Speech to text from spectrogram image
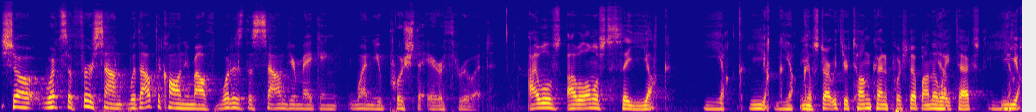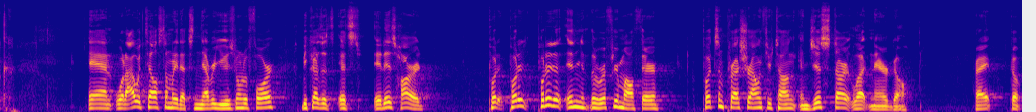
So, what's the first sound without the call in your mouth? What is the sound you're making when you push the air through it? I will I will almost say yuck. Yuck. Yuck. Yuck. And you'll start with your tongue kind of pushed up on the Yep. latex. Yuck. Yuck. And what I would tell somebody that's never used one before, because it's it's it is hard, put it put it put it in the roof of your mouth there, put some pressure on with your tongue, and just start letting air go. Right? Go.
